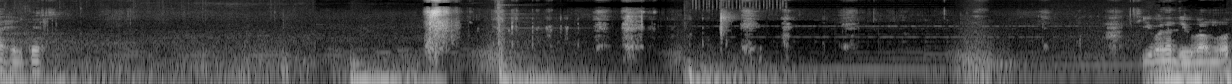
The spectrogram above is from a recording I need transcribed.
I hate this. Do you wanna do one more?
